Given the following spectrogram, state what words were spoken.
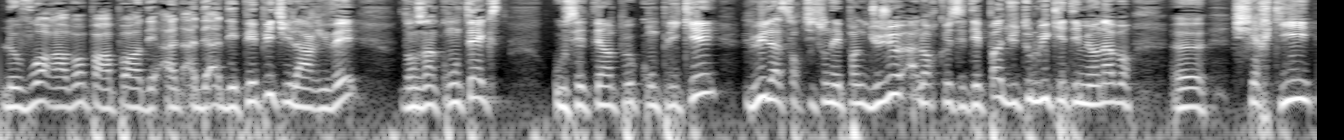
le voir avant par rapport à des, à, à des pépites. Il est arrivé dans un contexte où c'était un peu compliqué. Lui, il a sorti son épingle du jeu, alors que c'était pas du tout lui qui était mis en avant. Euh, Cherki,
